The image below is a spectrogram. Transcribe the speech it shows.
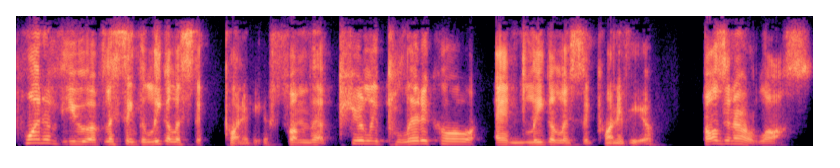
point of view of let's say the legalistic point of view, from the purely political and legalistic point of view. Bolsonaro lost,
